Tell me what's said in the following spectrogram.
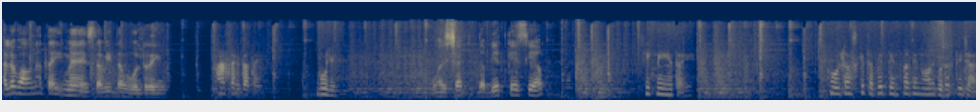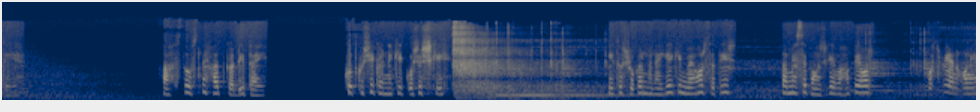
हेलो भावना ताई मैं सविता बोल रही हूँ। हाँ सविता ताई बोलिए। वर्षा की तबीयत कैसी है अब ठीक नहीं है ताई। उल्टा उसकी तबीयत दिन पर दिन और बिगड़ती जा रही है। आज तो उसने हद कर दी ताई। खुदकुशी करने की कोशिश की। ये तो शुक्र मनाइए कि मैं और सतीश समय से पहुँच गए वहाँ पे और कुछ भी अनहोनी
